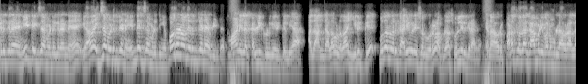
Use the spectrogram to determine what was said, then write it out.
எடுக்கிற நீட் எக்ஸாம் எடுக்கிறேன்னு அதான் எக்ஸாம் எடுத்துட்டேனே எந்த எக்ஸாம் எடுத்தீங்க? பதினொன்றாவது எடுத்துட்டேனே அப்படின்ட்டு மாநில கல்விக் கொள்கை இருக்கு இல்லையா? அது அந்த அளவுல தான் இருக்கு. முதல்வருக்கு அறிவுரை சொல்பவர்கள் அப்படிதான் சொல்லியிருக்கிறாங்க. ஏன்னா அவர் படத்துல தான் காமெடி பண்ண முடியல அவரால.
